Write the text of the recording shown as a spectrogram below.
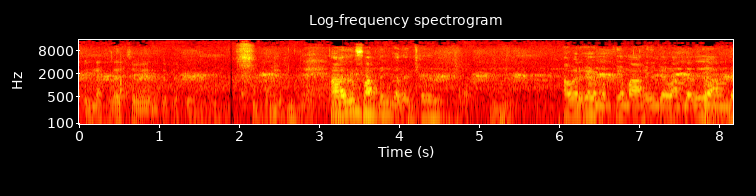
என்ன பற்றி பலரும் பத்தும் கதைச்சது. அவர்கள் முக்கியமாக இங்கே வந்தது அந்த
